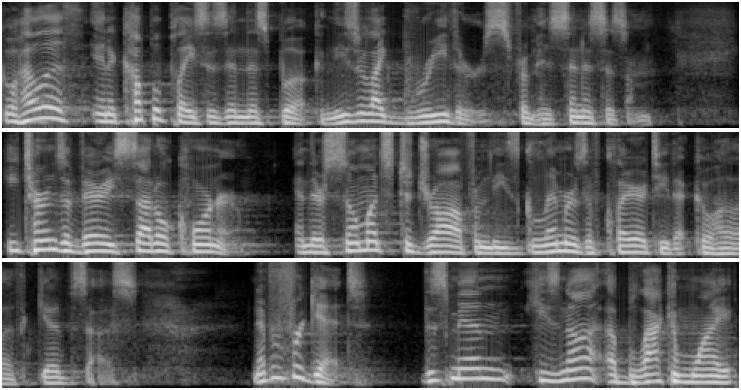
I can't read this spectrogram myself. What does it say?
Koheleth, in a couple places in this book, and these are like breathers from his cynicism, he turns a very subtle corner. And there's so much to draw from these glimmers of clarity that Koheleth gives us. Never forget, this man, he's not a black and white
